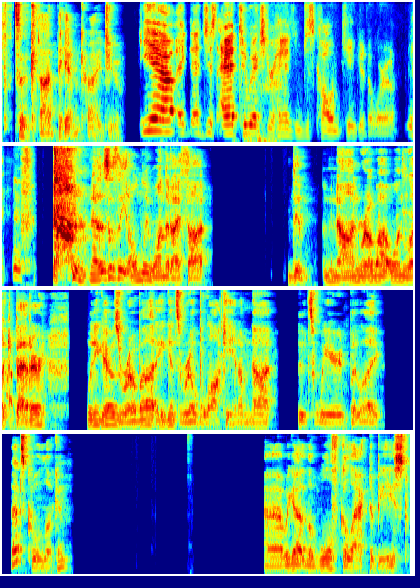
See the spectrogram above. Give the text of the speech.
That's a goddamn kaiju. Yeah, just add two extra heads and just call him King Ghidorah. now this is the only one that I thought the non-robot one looked better. When he goes robot, he gets real blocky, and I'm not. It's weird, but like that's cool looking. Uh, we got the Wolf Galacta Beast,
